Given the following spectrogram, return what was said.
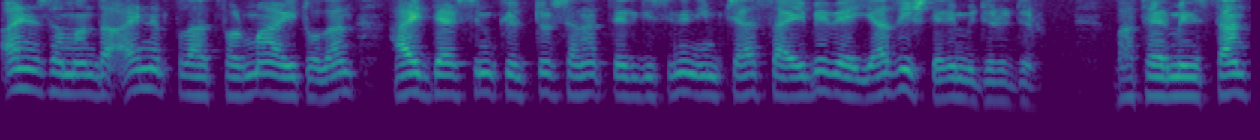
aynı zamanda aynı platforma ait olan Hay Dersim Kültür Sanat Dergisi'nin imtiyaz sahibi ve yazı işleri müdürüdür. Batı Ermenistan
